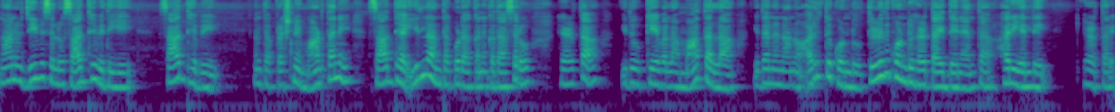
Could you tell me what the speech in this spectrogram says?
ನಾನು ಜೀವಿಸಲು ಸಾಧ್ಯವಿದೆಯೇ? ಸಾಧ್ಯವೇ? ಅಂತ ಪ್ರಶ್ನೆ ಮಾಡ್ತಾನೆ, ಸಾಧ್ಯ ಇಲ್ಲ ಅಂತ ಕೂಡ ಕನಕದಾಸರು ಹೇಳ್ತಾ, ಇದು ಕೇವಲ ಮಾತಲ್ಲ, ಇದನ್ನು ನಾನು ಅರಿತುಕೊಂಡು, ತಿಳಿದುಕೊಂಡು ಹೇಳ್ತಾ ಇದ್ದೇನೆ ಅಂತ ಹರಿಯಲ್ಲಿ ಹೇಳ್ತಾರೆ.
